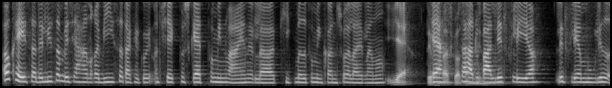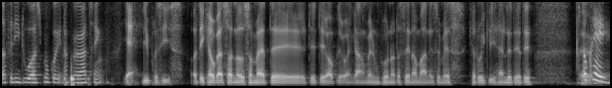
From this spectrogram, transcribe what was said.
Okay, så er det ligesom, hvis jeg har en revisor, der kan gå ind og tjekke på skat på min vejen, eller kigge med på min konto, eller et eller andet? Ja, det var ja, faktisk også så har du bare lidt flere lidt flere muligheder, fordi du også må gå ind og gøre ting. Ja, lige præcis. Og det kan jo være sådan noget som, at øh, det, det oplever en gang mellem kunder, der sender mig en sms. Kan du ikke lige handle det og det? Okay,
